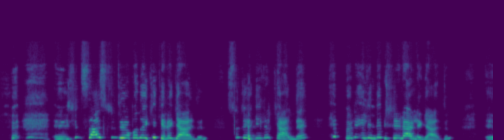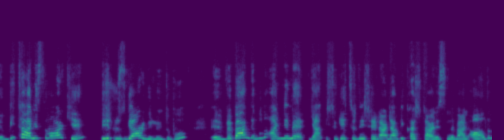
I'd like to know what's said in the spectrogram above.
e, şimdi sen stüdyoya bana iki kere geldin. Stüdyoya gelirken de hep böyle elinde bir şeylerle geldin. E, bir tanesi var ki bir rüzgar gülüydü bu. E, ve ben de bunu anneme yani işte getirdiğin şeylerden birkaç tanesini ben aldım.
